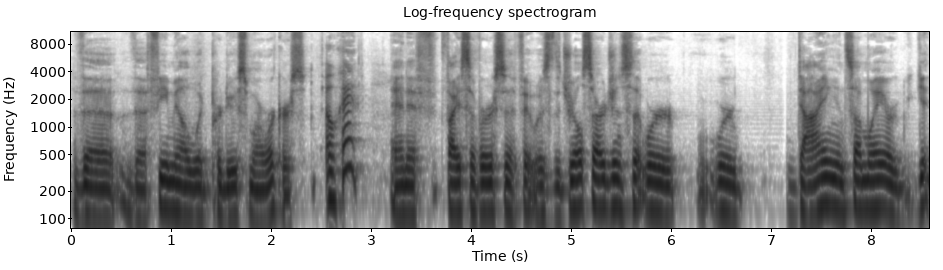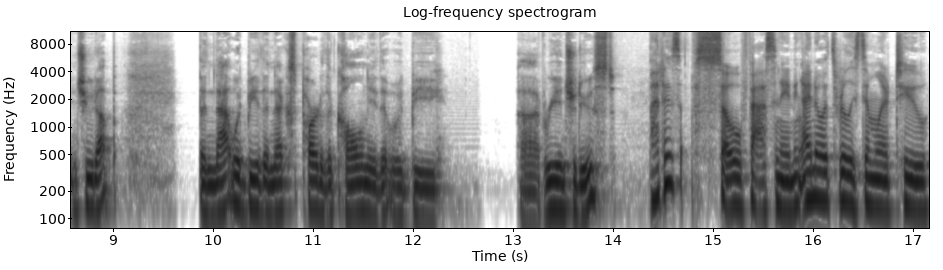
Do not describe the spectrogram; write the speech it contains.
the the female would produce more workers. Okay. And if vice versa, if it was the drill sergeants that were were dying in some way or getting chewed up, then that would be the next part of the colony that would be uh, reintroduced. That is so fascinating. I know it's really similar to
